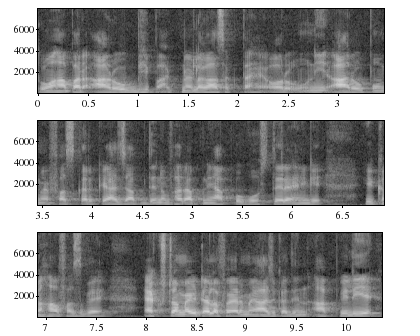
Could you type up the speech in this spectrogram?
तो वहाँ पर आरोप भी पार्टनर लगा सकता है। और उन्हीं आरोपों में फंस करके आज आप दिन भर अपने आप को कोसते रहेंगे कि कहाँ फंस गए। एक्स्ट्रा मैरिटल अफेयर में आज का दिन आपके लिए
